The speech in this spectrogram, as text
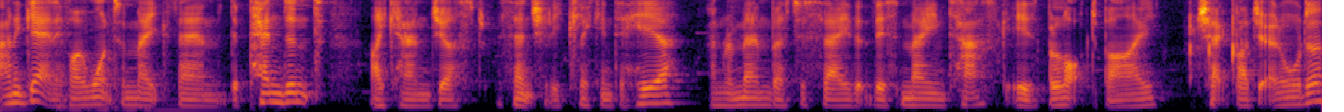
And again, if I want to make them dependent, I can just essentially click into here and remember to say that this main task is blocked by check budget and order.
